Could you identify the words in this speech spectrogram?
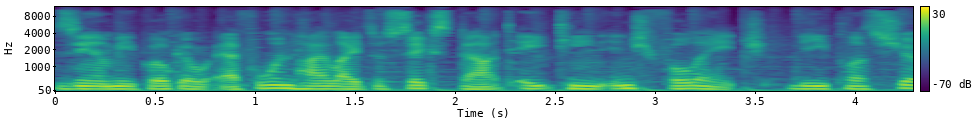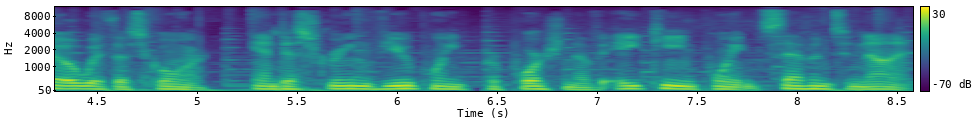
Xiaomi Poco F1 highlights a 6.18-inch Full HD Plus show with a score, and a screen viewpoint proportion of 18.7 to 9.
